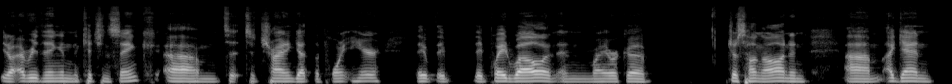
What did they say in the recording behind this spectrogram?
you know, everything in the kitchen sink um, to to try and get the point here. They they they played well, and, and Mallorca just hung on. And um, again,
